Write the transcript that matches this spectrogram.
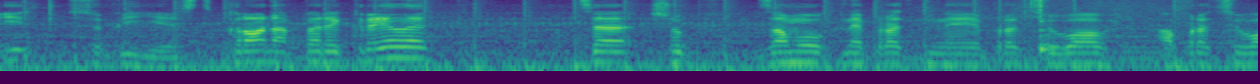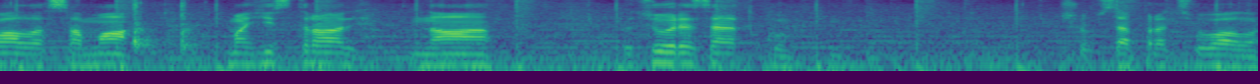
І собі є. Крана перекрили. Це щоб замок не, працював, а працювала сама магістраль на цю розетку. Щоб все працювало.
